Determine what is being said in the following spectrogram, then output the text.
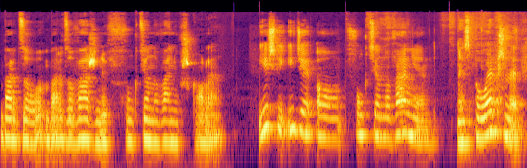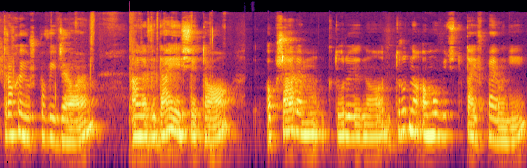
bardzo, bardzo ważny w funkcjonowaniu w szkole. Jeśli idzie o funkcjonowanie społeczne, trochę już powiedziałam, ale wydaje się to obszarem, który no, trudno omówić tutaj w pełni,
